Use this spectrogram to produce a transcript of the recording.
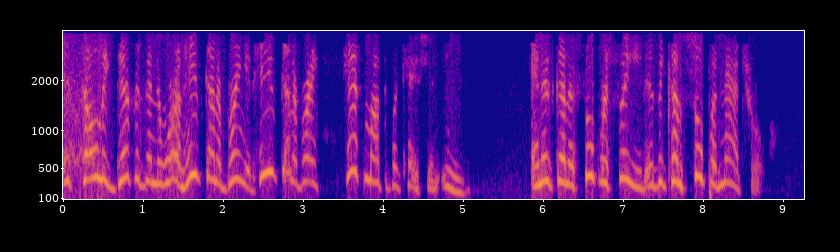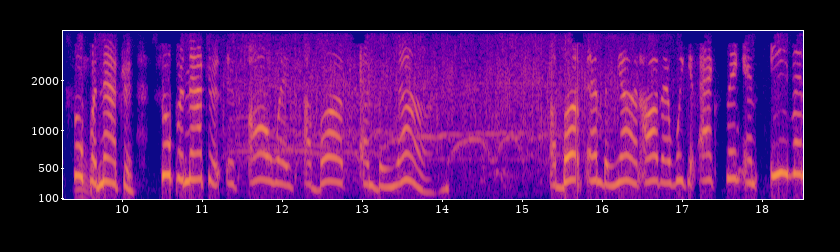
It's totally different than the world. He's gonna bring it. He's gonna bring his multiplication in. And it's gonna supersede. It becomes supernatural. Mm. Supernatural. Supernatural is always above and beyond. Above and beyond all that we can ask, think, and even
